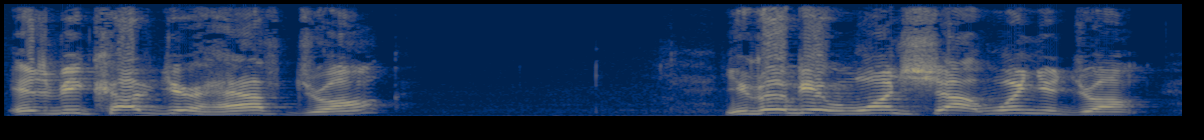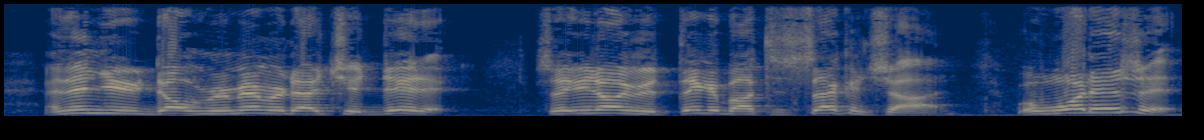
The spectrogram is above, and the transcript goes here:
It's because you're half drunk. You go get one shot when you're drunk, and then you don't remember that you did it. So you don't even think about the second shot. Well, what is it?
